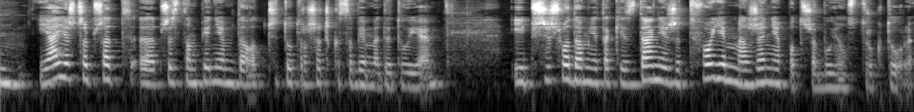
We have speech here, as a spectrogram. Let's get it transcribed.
ja jeszcze przed e, przystąpieniem do odczytu troszeczkę sobie medytuję i przyszło do mnie takie zdanie, że Twoje marzenia potrzebują struktury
